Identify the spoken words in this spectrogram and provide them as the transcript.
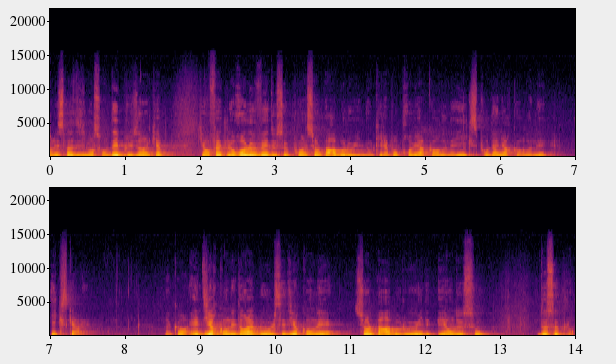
dans l'espace de dimension d plus 1 qui, est en fait le relevé de ce point sur le paraboloïde. Donc il a pour première coordonnée x, pour dernière coordonnée x carré. Et dire qu'on est dans la boule, c'est dire qu'on est sur le paraboloïde et en dessous de ce plan.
